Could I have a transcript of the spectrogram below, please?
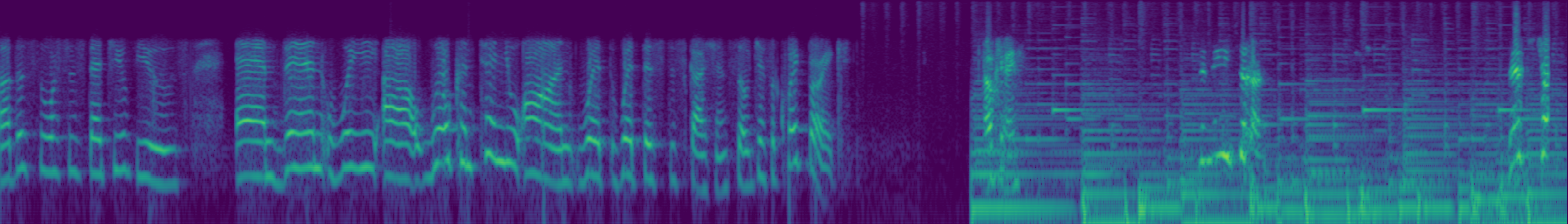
other sources that you've used and then we uh, will continue on with with this discussion. So just a quick break. Okay. Denise, this.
